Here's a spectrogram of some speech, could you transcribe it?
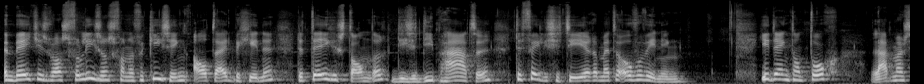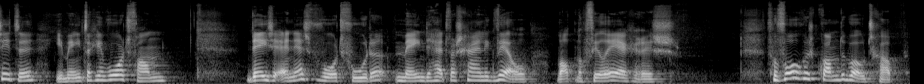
Een beetje zoals verliezers van een verkiezing altijd beginnen de tegenstander, die ze diep haten, te feliciteren met de overwinning. Je denkt dan toch, laat maar zitten, je meent er geen woord van. Deze NS-woordvoerder meende het waarschijnlijk wel, wat nog veel erger is. Vervolgens kwam de boodschap.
